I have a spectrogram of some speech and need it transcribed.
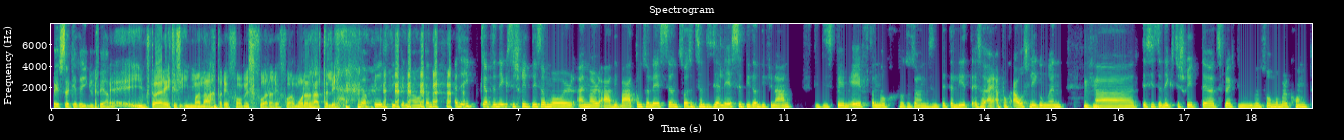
besser geregelt werden. Äh, Im Steuerrecht ist immer nach der Reform ist vor der Reform, oder Nathalie? Ja, richtig, genau. Dann, also ich glaube, der nächste Schritt ist einmal, einmal auch die Wartungserlässe und so. Also das sind diese Erlässe, die dann die Finanz, die das BMF dann noch sozusagen ein bisschen detailliert, also einfach Auslegungen. Mhm. Äh, das ist der nächste Schritt, der jetzt vielleicht über den Sommer mal kommt.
